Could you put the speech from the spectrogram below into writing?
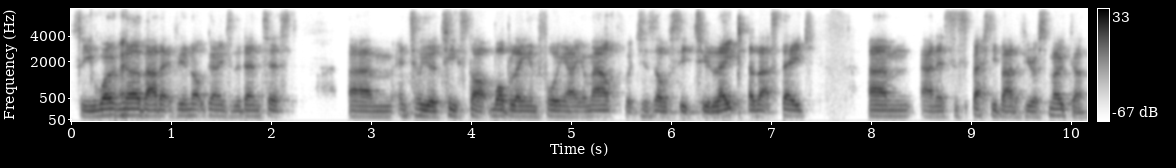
so you won't know about it if you're not going to the dentist um, until your teeth start wobbling and falling out your mouth, which is obviously too late at that stage. Um, and it's especially bad if you're a smoker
